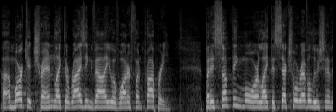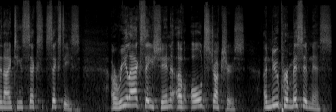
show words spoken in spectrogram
a market trend like the rising value of waterfront property, but as something more like the sexual revolution of the 1960s a relaxation of old structures, a new permissiveness.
